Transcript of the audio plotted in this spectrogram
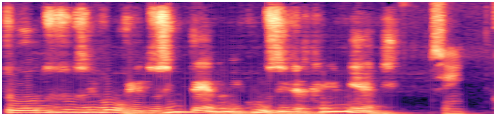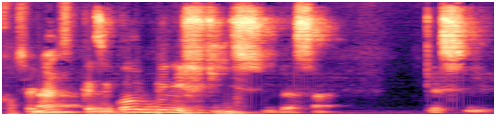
todos os envolvidos entendam, inclusive a KMM. Sim, com certeza. Né? Quer dizer, qual é o benefício dessa, desse,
